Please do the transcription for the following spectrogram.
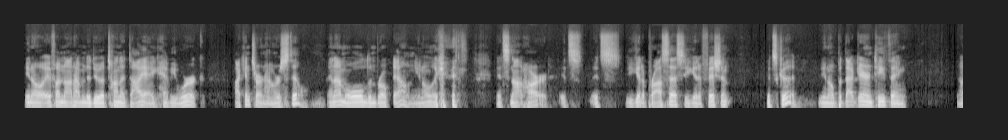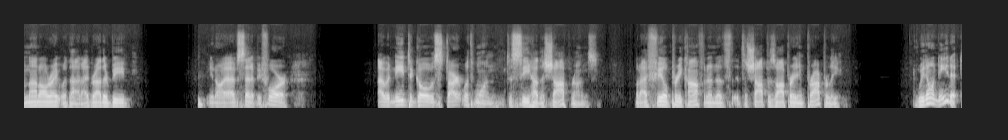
you know, if I'm not having to do a ton of diag heavy work, I can turn hours still. And I'm old and broke down, you know, like it's, it's not hard. It's, it's, you get a process, you get efficient. It's good, you know, but that guarantee thing, I'm not all right with that. I'd rather be, you know, I've said it before. I would need to go start with one to see how the shop runs. But I feel pretty confident if, if the shop is operating properly, we don't need it.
